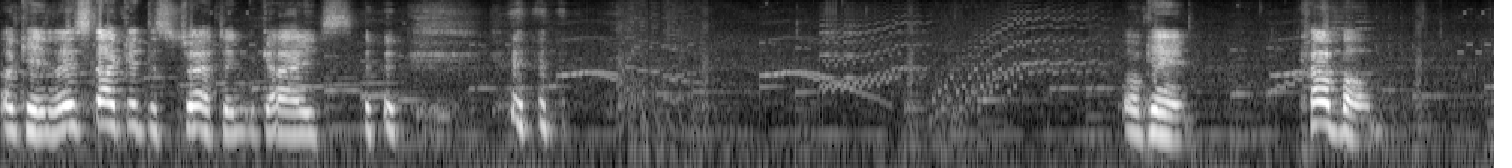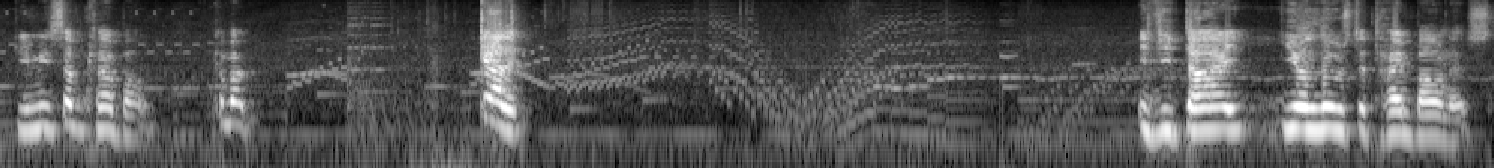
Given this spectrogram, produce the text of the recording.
Okay, let's not get distracted, guys. okay, combo. Give me some combo. Come on. Got it. If you die, you lose the time bonus.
